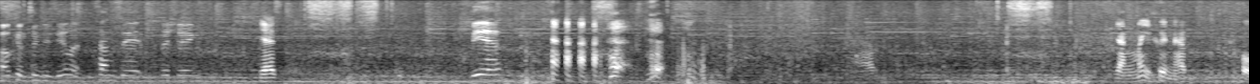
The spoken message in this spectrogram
Welcome to New Zealand. Sunset, fishing, yes beer. ครับยังไม่ขึ้นนะครับโอ้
